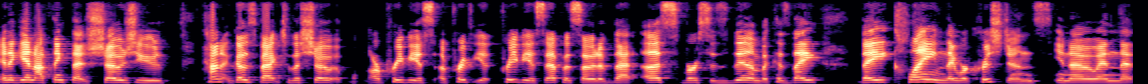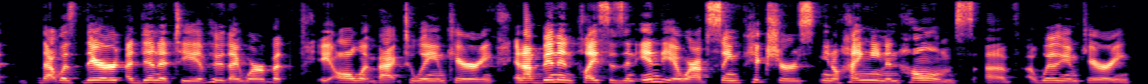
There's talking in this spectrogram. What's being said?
And again, I think that shows you kind of goes back to the show our previous a previous previous episode of that us versus them because they they claim they were Christians, you know, and that that was their identity of who they were. But it all went back to William Carey. And I've been in places in India where I've seen pictures, you know, hanging in homes of uh, William Carey,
